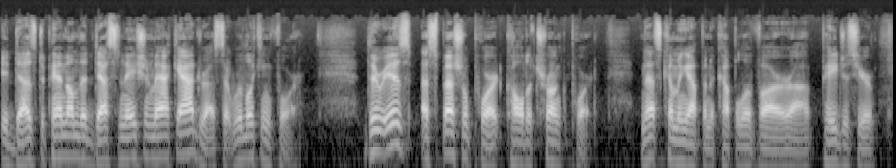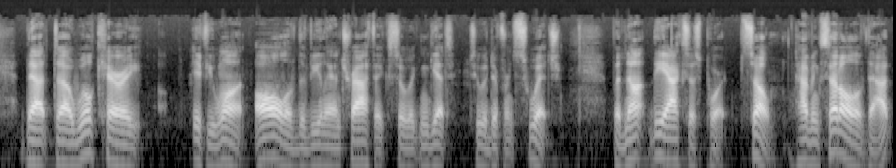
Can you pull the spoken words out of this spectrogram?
It does depend on the destination MAC address that we're looking for. There is a special port called a trunk port, and that's coming up in a couple of our uh, pages here, that uh, will carry if you want, all of the VLAN traffic so it can get to a different switch, but not the access port. So, having said all of that,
